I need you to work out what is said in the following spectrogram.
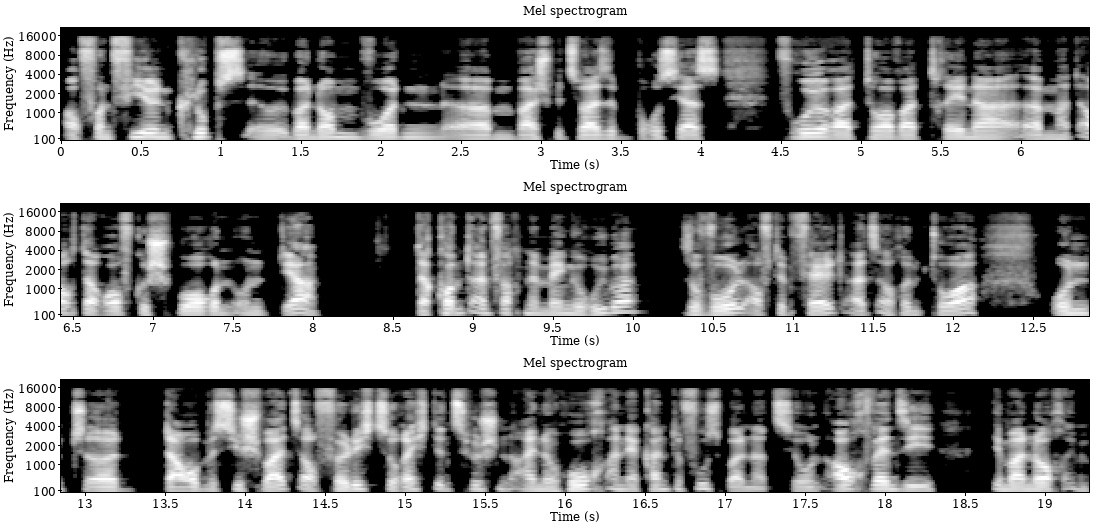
auch von vielen Clubs äh, übernommen wurden. Ähm, beispielsweise Borussias früherer Torwarttrainer ähm, hat auch darauf geschworen und ja, da kommt einfach eine Menge rüber, sowohl auf dem Feld als auch im Tor und äh, Darum ist die Schweiz auch völlig zu Recht inzwischen eine hoch anerkannte Fußballnation, auch wenn sie immer noch im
